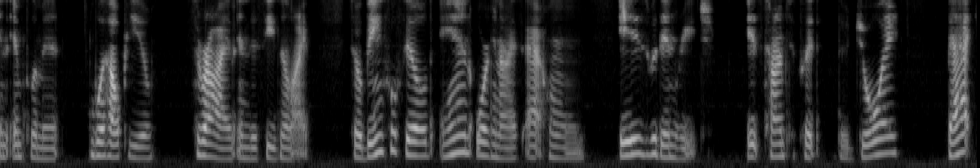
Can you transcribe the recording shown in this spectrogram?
and implement will help you thrive in this season of life. So, being fulfilled and organized at home is within reach. It's time to put the joy back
